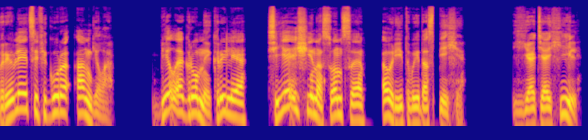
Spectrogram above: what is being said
проявляется фигура ангела. Белые огромные крылья, сияющие на солнце ауритовые доспехи. «Я Тяхиль,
